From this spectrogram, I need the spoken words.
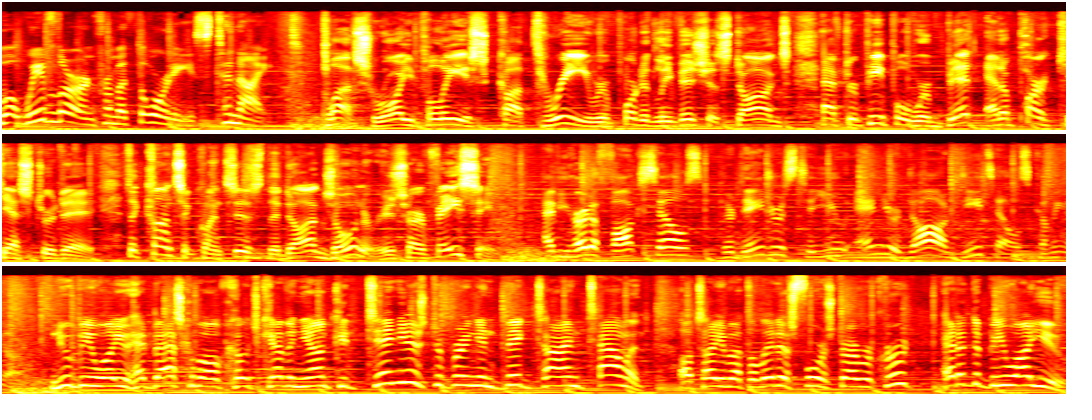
What we've learned from authorities tonight. Plus, Roy police caught three reportedly vicious dogs after people were bit at a park yesterday. The consequences the dog's owners are facing. Have you heard of foxtails? They're dangerous to you and your dog. Details coming up. New BYU head basketball coach Kevin Young continues to bring in big time talent. I'll tell you about the latest four star recruit headed to BYU.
